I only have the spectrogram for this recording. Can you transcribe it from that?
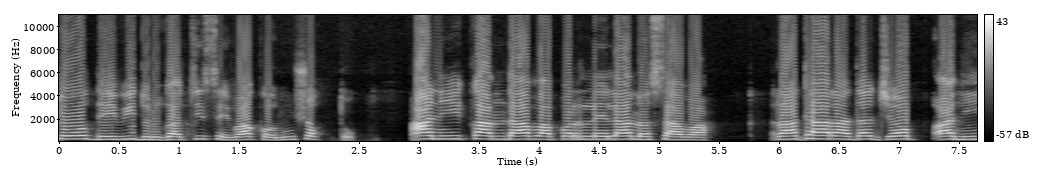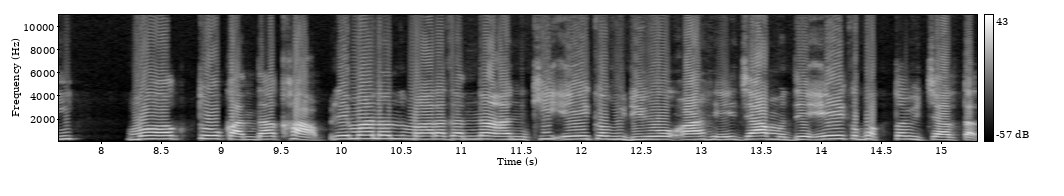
तो देवी दुर्गाची सेवा करू शकतो आणि कांदा वापरलेला नसावा. राधा राधा जप आणि मग तो कांदा खा. प्रेमानंद महाराजांना आणखी एक व्हिडिओ आहे ज्यामध्ये एक भक्त विचारतात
